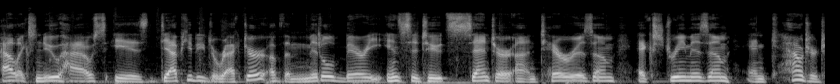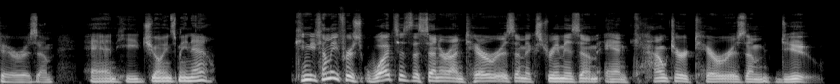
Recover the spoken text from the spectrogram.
Alex Newhouse is Deputy Director of the Middlebury Institute Center on Terrorism, Extremism, and Counterterrorism, and he joins me now. Can you tell me first, what does the Center on Terrorism, Extremism, and Counterterrorism do?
